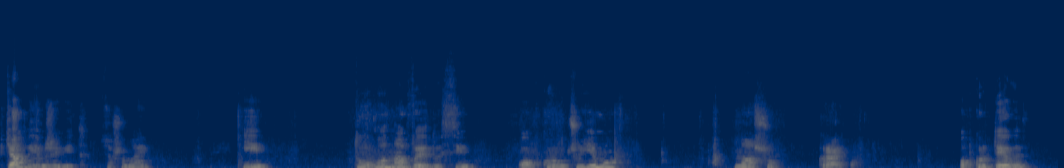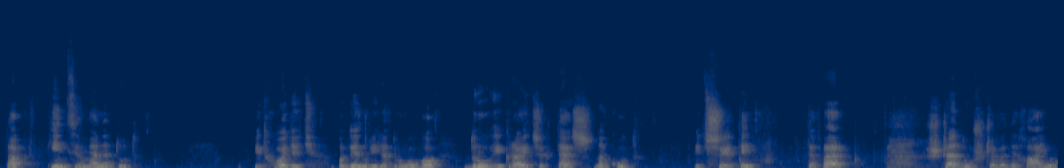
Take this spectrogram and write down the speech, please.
втягуємо живіт, все, що має. І туго на видосі обкручуємо нашу крайку. Обкрутили, так? Кінці в мене тут підходять один біля другого. Другий крайчик теж на кут підшитий. Тепер ще дужче видихаю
